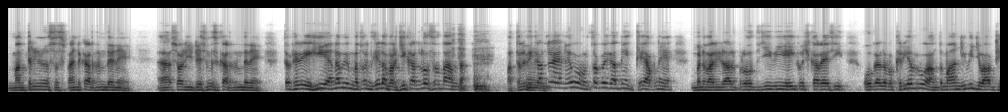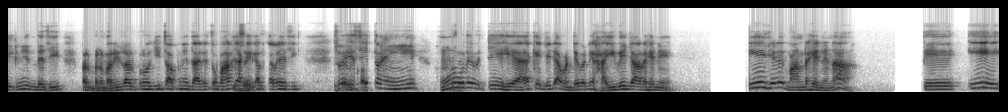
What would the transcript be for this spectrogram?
ਮੰਤਰੀ ਨੂੰ ਸਸਪੈਂਡ ਕਰ ਦਿੰਦੇ ਨੇ ਸੌਰੀ ਡਿਸਮਿਸ ਕਰ ਦਿੰਦੇ ਨੇ। ਤਾਂ ਫਿਰ ਇਹੀ ਹੈ ਨਾ ਵੀ ਮਤਲਬ ਜਿਹੜਾ ਮਰਜ਼ੀ ਕਰ ਲਓ ਸੰਵਿਧਾਨ ਦਾ। ਮਤਲਬ ਵੀ ਕੱਢ ਰਹੇ ਨੇ ਹੋਰ ਤਾਂ ਕੋਈ ਗੱਲ ਨਹੀਂ ਇੱਥੇ ਆਪਣੇ ਬਨਵਾਰੀ ਲਾਲ ਪ੍ਰੋਹਤ ਜੀ ਵੀ ਇਹੀ ਕੁਝ ਕਰ ਰਹੇ ਸੀ। ਉਹ ਗੱਲ ਵੱਖਰੀ ਹੈ ਭਗਵੰਤ ਮਾਨ ਜੀ ਵੀ ਜਵਾਬ ਠੀਕ ਨਹੀਂ ਦਿੰਦੇ ਸੀ ਪਰ ਬਨਵਾਰੀ ਲਾਲ ਪ੍ਰੋਹਤ ਜੀ ਤਾਂ ਆਪਣੇ ਦਾਇਰੇ ਤੋਂ ਬਾਹਰ ਜਾ ਕੇ ਗੱਲ ਕਰ ਰਹੇ ਸੀ। ਸੋ ਇਸੇ ਤਰ੍ਹਾਂ ਹੀ ਹੁਣ ਉਹਦੇ ਵਿੱਚ ਇਹ ਹੈ ਕਿ ਜਿਹੜਾ ਵੱਡੇ ਵੱਡੇ ਹਾਈਵੇ ਜਾ ਰਹੇ ਨੇ ਇਹ ਜਿਹੜੇ ਬਣ ਰਹੇ ਨੇ ਨਾ ਤੇ ਇਹ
